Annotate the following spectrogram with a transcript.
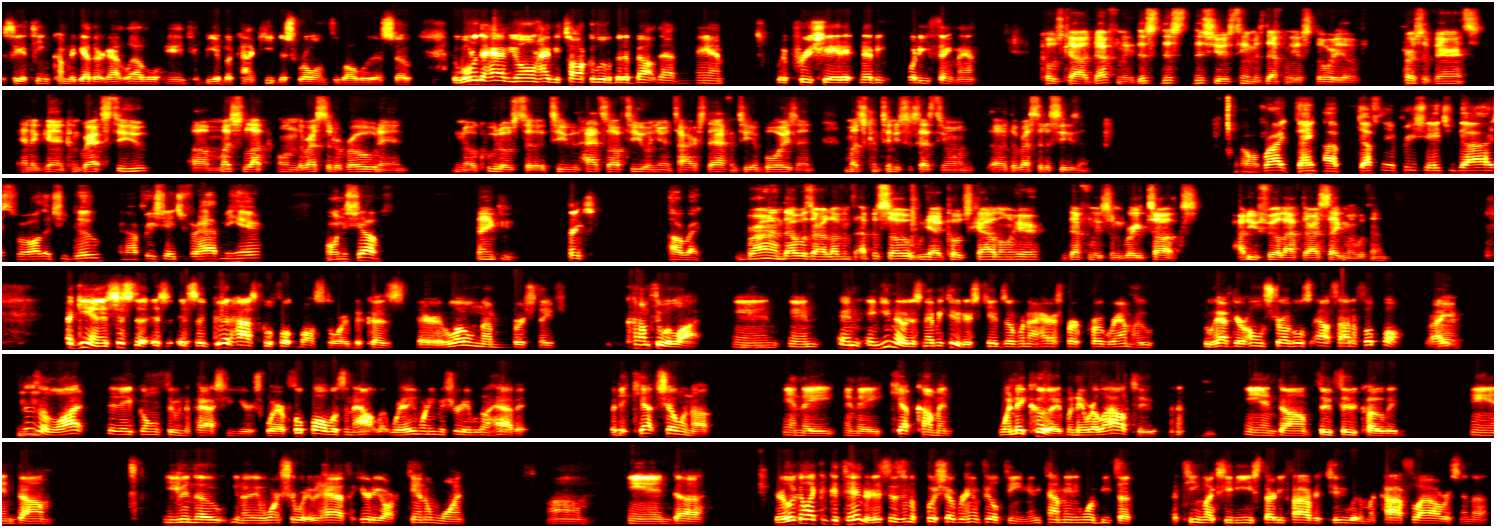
to see a team come together at that level and to be able to kind of keep this rolling through all of this. So we wanted to have you on, have you talk a little bit about that, man. We appreciate it. Nebby, what do you think, man? Coach Cal, definitely. This this this year's team is definitely a story of perseverance. And again, congrats to you. Uh, much luck on the rest of the road. And you know, kudos to to you. Hats off to you and your entire staff and to your boys, and much continued success to you on uh, the rest of the season. All right. Thank I definitely appreciate you guys for all that you do. And I appreciate you for having me here on the show. Thank you. Thanks. All right. Brian, that was our 11th episode. We had Coach Cal on here. Definitely some great talks. How do you feel after our segment with him? Again, it's just a it's, it's a good high school football story because they're low numbers. They've come through a lot, mm-hmm. and and and and you notice maybe too. There's kids over in our Harrisburg program who who have their own struggles outside of football, right? right. Mm-hmm. There's a lot that they've gone through in the past few years where football was an outlet where they weren't even sure they were going to have it, but they kept showing up and they and they kept coming when they could, when they were allowed to, mm-hmm. and um, through through COVID, and um, even though you know they weren't sure what it would have, here they are, ten and one, um, and uh, they're looking like a contender. This isn't a pushover Hempfield team. Anytime anyone beats a a team like CDE's 35 to 2 with a Makai Flowers and a,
